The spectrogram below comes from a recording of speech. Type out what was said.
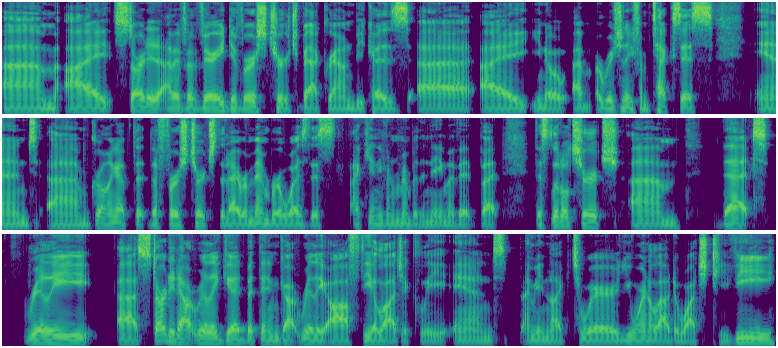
Um, I started, I have a very diverse church background because uh, I, you know, I'm originally from Texas. And um, growing up, the, the first church that I remember was this, I can't even remember the name of it, but this little church um, that really uh, started out really good, but then got really off theologically. And I mean, like to where you weren't allowed to watch TV,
